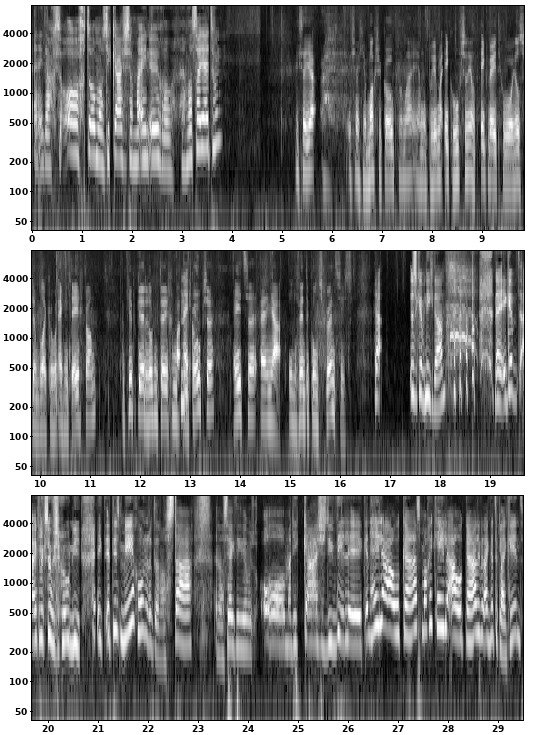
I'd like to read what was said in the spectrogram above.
En ik dacht, oh Thomas, die kaasjes zijn maar 1 euro. En wat zei jij toen? Ik zei ja, Ik zeg, je mag ze kopen van mij, helemaal prima. Ik hoef ze niet, want ik weet gewoon heel simpel dat ik er gewoon echt niet tegen kan. En kun je er ook niet tegen, maar Nee. ik koop ze, eet ze en ja, ondervind de consequenties. Dus ik heb het niet gedaan. nee, ik heb het eigenlijk sowieso niet. Ik, het is meer gewoon dat ik daar dan sta. En dan zeg ik tegen hem, oh, maar die kaasjes die wil ik. Een hele oude kaas. Mag ik hele oude kaas? Ik ben eigenlijk net een klein kind.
